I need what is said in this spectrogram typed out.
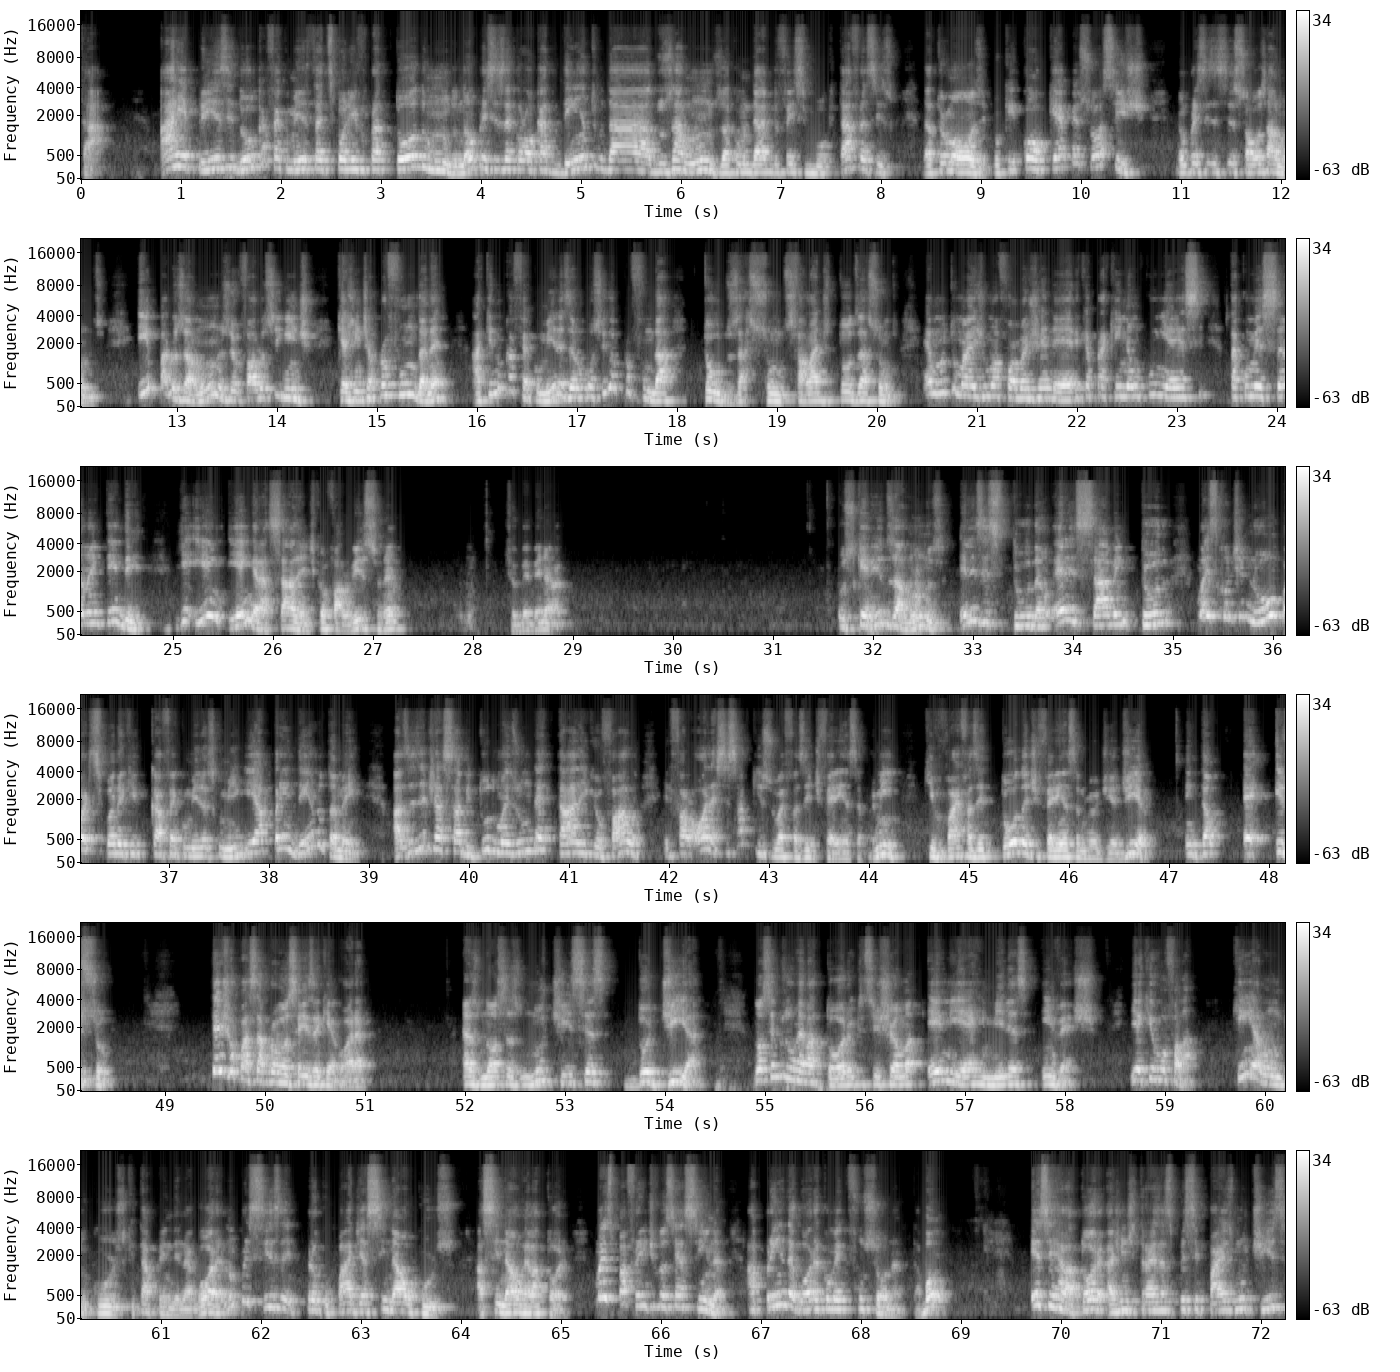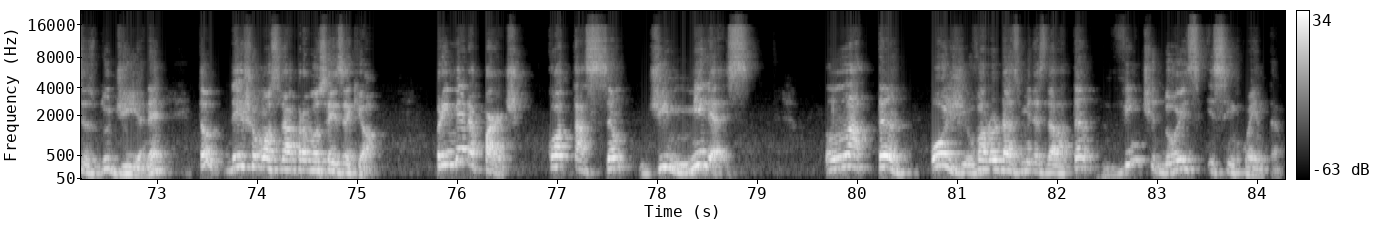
Tá. A reprise do Café Comida está disponível para todo mundo. Não precisa colocar dentro da, dos alunos da comunidade do Facebook, tá, Francisco? Da turma 11, porque qualquer pessoa assiste. Não precisa ser só os alunos. E para os alunos, eu falo o seguinte: que a gente aprofunda, né? Aqui no Café com eu não consigo aprofundar todos os assuntos, falar de todos os assuntos. É muito mais de uma forma genérica para quem não conhece, está começando a entender. E, e, é, e, é, engraçado, gente, que eu falo isso, né? Deixa eu beber na água os queridos alunos, eles estudam, eles sabem tudo, mas continuam participando aqui com Café Comidas comigo e aprendendo também. Às vezes ele já sabe tudo, mas um detalhe que eu falo, ele fala: Olha, você sabe que isso vai fazer diferença para mim? Que vai fazer toda a diferença no meu dia a dia? Então, é isso. Deixa eu passar para vocês aqui agora as nossas notícias do dia. Nós temos um relatório que se chama MR Milhas Invest. E aqui eu vou falar quem é aluno do curso, que está aprendendo agora, não precisa se preocupar de assinar o curso, assinar o relatório. Mas para frente você assina. Aprenda agora como é que funciona, tá bom? Esse relatório a gente traz as principais notícias do dia, né? Então, deixa eu mostrar para vocês aqui, ó. Primeira parte, cotação de milhas. Latam, hoje o valor das milhas da Latam 22,50.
